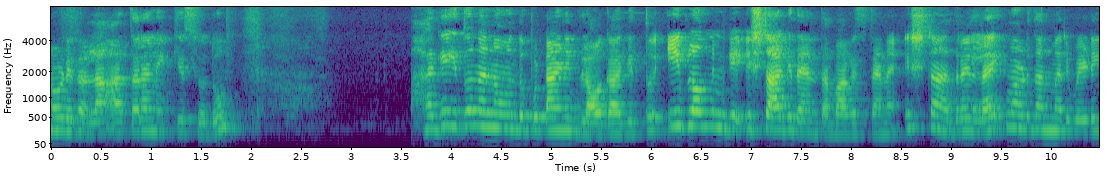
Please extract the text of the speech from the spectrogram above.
ನೋಡಿದ್ರಲ್ಲ ಆ ಥರ ನೆಕ್ಕಿಸೋದು. ಹಾಗೆ ಇದು ನನ್ನ ಒಂದು ಪುಟಾಣಿ ಬ್ಲಾಗ್ ಆಗಿತ್ತು. ಈ ಬ್ಲಾಗ್ ನಿಮಗೆ ಇಷ್ಟ ಆಗಿದೆ ಅಂತ ಭಾವಿಸ್ತೇನೆ. ಇಷ್ಟ ಆದರೆ ಲೈಕ್ ಮಾಡೋದನ್ನು ಮರಿಬೇಡಿ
